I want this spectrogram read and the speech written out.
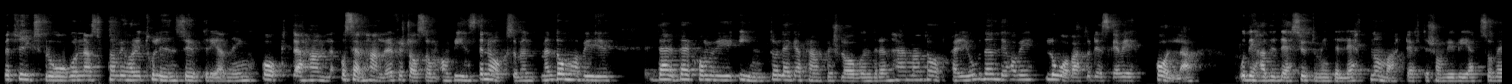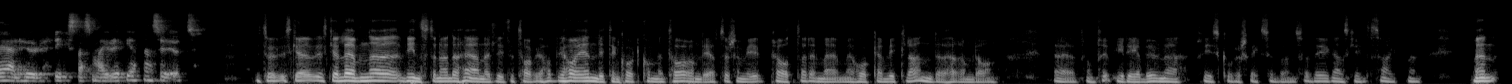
betygsfrågorna som vi har i Tolins utredning och, det handla, och sen handlar det förstås om, om vinsterna också, men, men de har vi ju, där, där kommer vi ju inte att lägga fram förslag under den här mandatperioden. Det har vi lovat och det ska vi hålla. Och det hade dessutom inte lett någon vart eftersom vi vet så väl hur riksdagsmajoriteten ser ut. Vi ska, vi ska lämna vinsterna därhän ett litet tag. Vi har, vi har en liten kort kommentar om det eftersom vi pratade med, med Håkan Wiklander häromdagen eh, från Idéburna friskolors riksförbund. Så det är ganska intressant. Men, men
